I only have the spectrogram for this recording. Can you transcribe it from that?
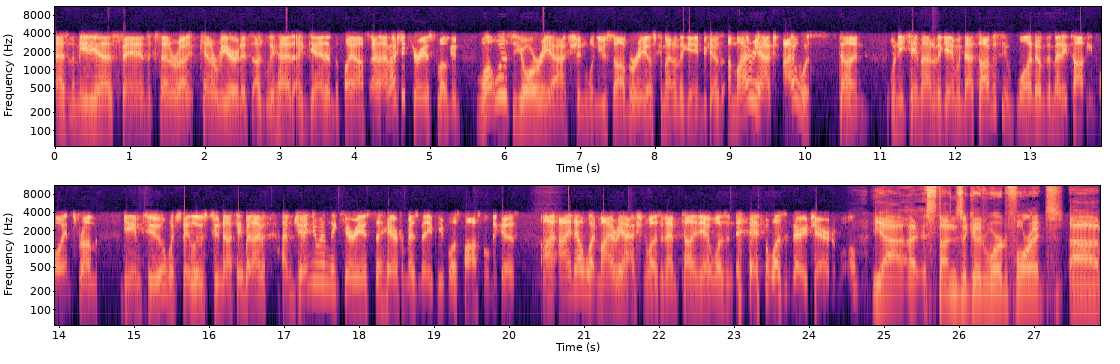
as the media, as fans, et cetera, kind of reared its ugly head again in the playoffs. I'm actually curious, Logan, what was your reaction when you saw Berrios come out of the game? Because my reaction, I was stunned when he came out of the game, and that's obviously one of the many talking points from game two, which they lose two nothing. But I'm I'm genuinely curious to hear from as many people as possible because I, I know what my reaction was, and I'm telling you, it wasn't it wasn't very charitable. Yeah, uh, stun's a good word for it. Uh,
